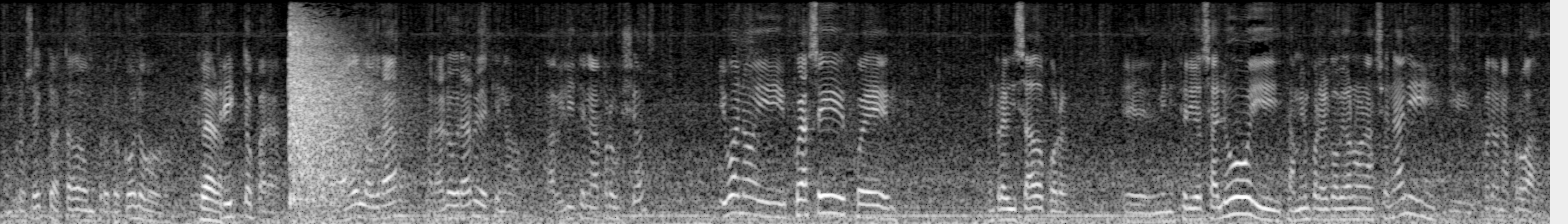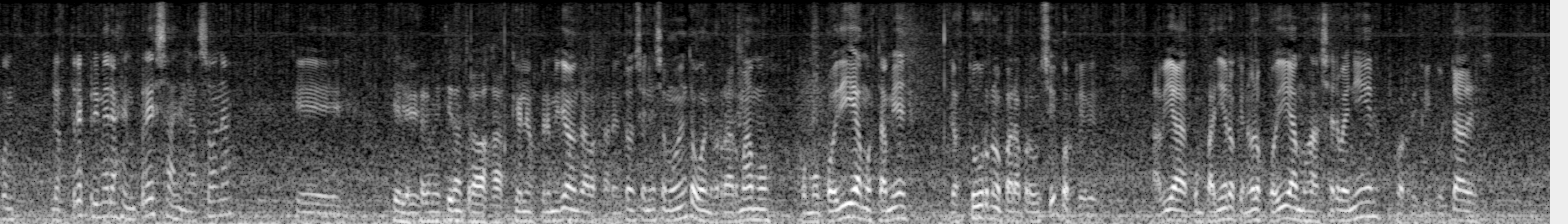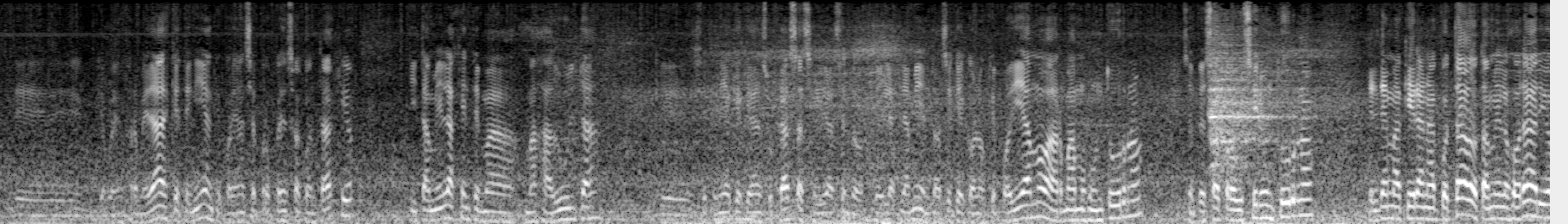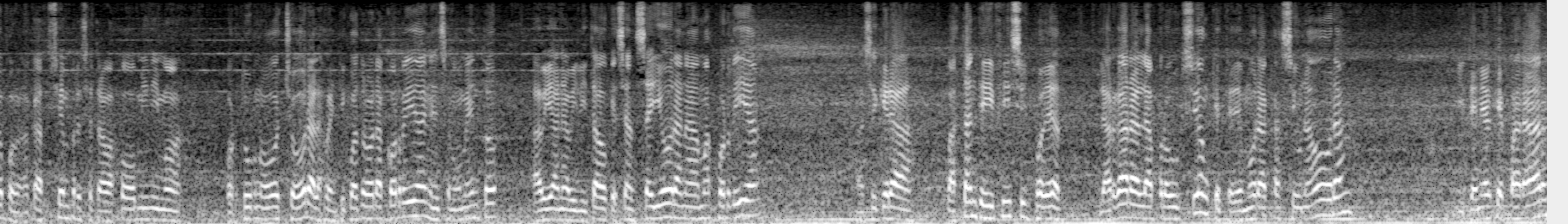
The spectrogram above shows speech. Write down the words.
un proyecto, ha estado un protocolo estricto para, para, lograr, para lograr que nos habiliten la producción. Y bueno, y fue así, fue revisado por el Ministerio de Salud y también por el Gobierno Nacional y, fueron aprobados. Fueron las tres primeras empresas en la zona que que les permitieron trabajar. Que nos permitieron trabajar. Entonces en ese momento, bueno, rearmamos como podíamos también los turnos para producir porque había compañeros que no los podíamos hacer venir por dificultades de, enfermedades que tenían que podían ser propensos a contagio y también la gente más, más adulta que se tenía que quedar en su casa seguir haciendo el aislamiento. Así que con los que podíamos armamos un turno, se empezó a producir un turno. El tema que eran acotados también los horarios, porque acá siempre se trabajó mínimo por turno 8 horas, las 24 horas corridas. En ese momento habían habilitado que sean 6 horas nada más por día. Así que era bastante difícil poder largar a la producción, que te demora casi una hora, y tener que parar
